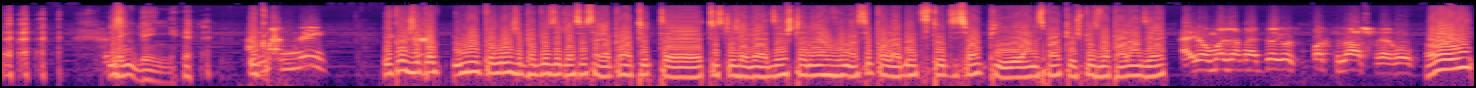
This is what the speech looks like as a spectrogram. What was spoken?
bling bling. À un moment donné, Écoute, j'ai pas, moi, pour moi, j'ai pas plus de questions, ça répond à tout, euh, tout ce que j'avais à dire. Je tenais à vous remercier pour la belle petite audition, puis en espérant que je puisse vous parler en direct. hey, yo, moi j'aimerais dire, yo, faut pas que tu lâches, frérot. Oh oui,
